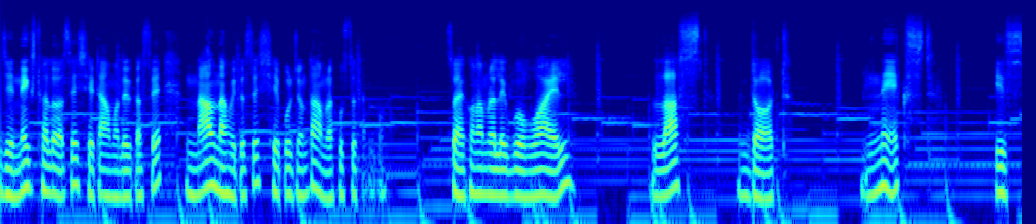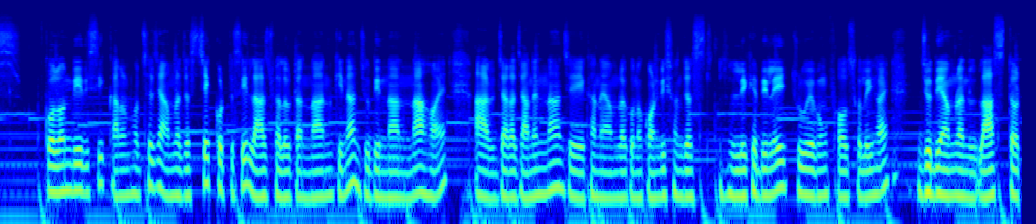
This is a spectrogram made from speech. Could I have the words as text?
যে নেক্সট ভ্যালু আছে, সেটা আমাদের কাছে নাল না হইতেছে, সে পর্যন্ত আমরা খুঁজতে থাকব। সো এখন আমরা লিখব while last dot next is colon দিয়ে দিছি, কারণ হচ্ছে যে আমরা জাস্ট চেক করতেছি লাস্ট ভ্যালুটা নান কিনা, যদি নান না হয়। আর যারা জানেন না যে এখানে আমরা কোনো কন্ডিশন জাস্ট লিখে দিলেই ট্রু এবং ফলস হলেই হয়, যদি আমরা লাস্ট ডট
